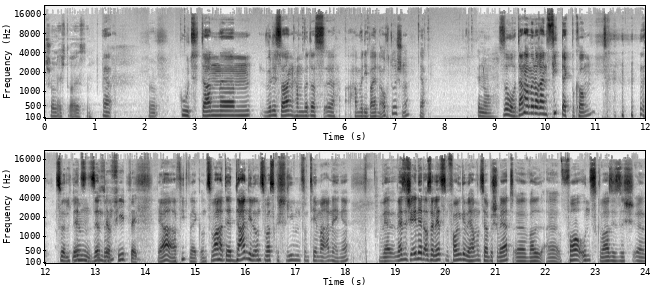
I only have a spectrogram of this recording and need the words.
schon echt dreist. Ja. Ja. Gut, dann ähm, würde ich sagen, haben wir das, äh, haben wir die beiden auch durch, ne? Ja. Genau. So, dann haben wir noch ein Feedback bekommen zur letzten Sendung. ja Feedback. Ja, Feedback. Und zwar hat der Daniel uns was geschrieben zum Thema Anhänge. Wer, wer sich erinnert aus der letzten Folge, wir haben uns ja beschwert, äh, weil äh, vor uns quasi sich äh,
